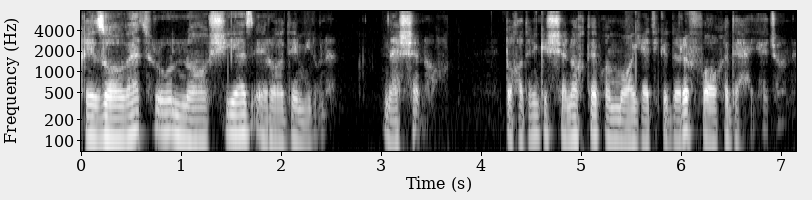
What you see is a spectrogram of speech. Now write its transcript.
قضاوت رو ناشی از اراده می‌دونن نه شناخت. به خاطر اینکه شناخت طبق ماهیتی که داره فاقد هیجانه.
